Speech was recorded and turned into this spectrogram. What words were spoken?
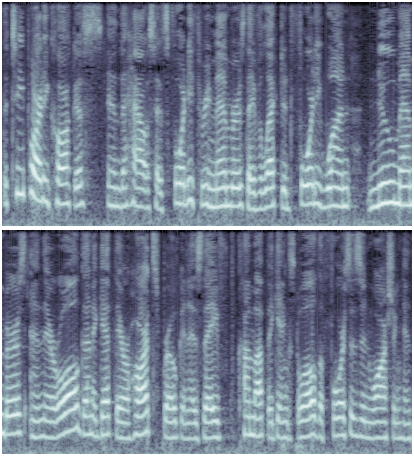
The Tea Party caucus in the House has 43 members. They've elected 41 new members, and they're all going to get their hearts broken as they've come up against all the forces in Washington,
